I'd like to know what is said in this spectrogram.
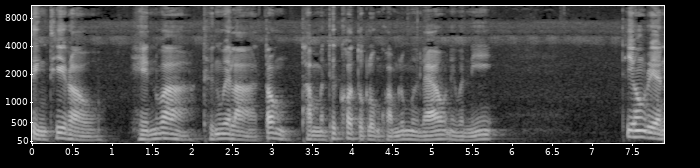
สิ่งที่เรา เห็นว่าถึงเวลาต้องทำบันทึกข้อตกลงความร่วมมือแล้วในวันนี้ ที่ห้องเรียน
